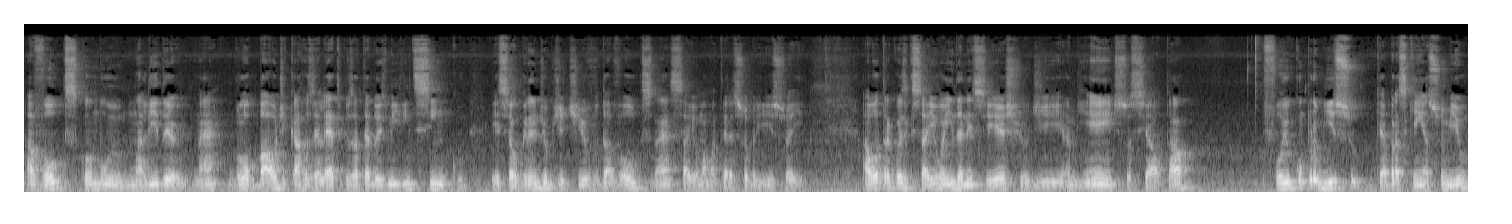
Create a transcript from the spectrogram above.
a Volks como uma líder né, global de carros elétricos até 2025 esse é o grande objetivo da Volks, né? Saiu uma matéria sobre isso aí. A outra coisa que saiu ainda nesse eixo de ambiente, social tal, foi o compromisso que a Braskem assumiu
